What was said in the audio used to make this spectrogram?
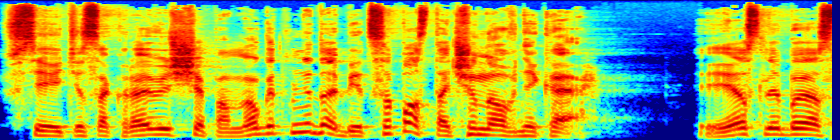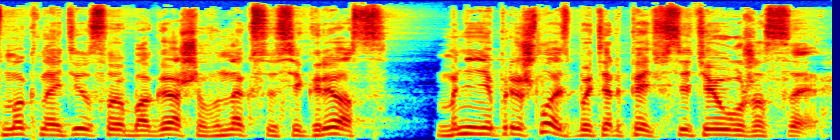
«Все эти сокровища помогут мне добиться поста чиновника. Если бы я смог найти свой багаж в Нексусе грез, мне не пришлось бы терпеть все эти ужасы».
